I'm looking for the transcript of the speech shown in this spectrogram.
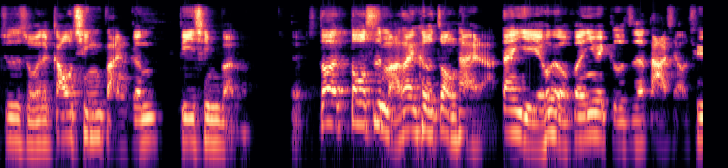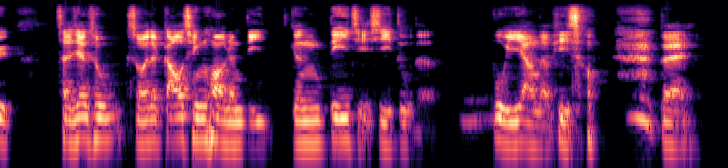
就是所谓的高清版跟低清版了。对，都都是马赛克状态啦，但也会有分，因为格子的大小去呈现出所谓的高清化跟低跟低解析度的不一样的 P 手。对，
